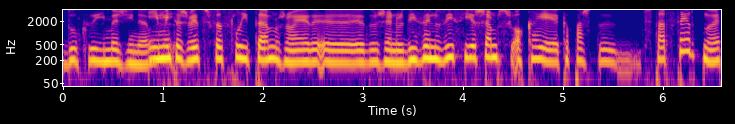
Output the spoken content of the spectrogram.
do que imaginamos. E muitas vezes facilitamos, não é? Eh, Do género, dizem-nos isso e achamos, ok, é capaz de, de estar certo, não é?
